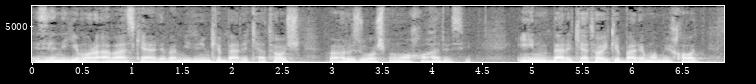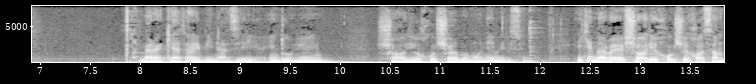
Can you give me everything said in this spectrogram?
زندگی ما رو عوض کرده و می‌دونیم که برکتاش و آرزوهاش به ما خواهد رسید. این برکت هایی که برای ما می‌خواد برکت های بی نظیریه. این دنیا این شادی و خوشی رو به ما نمیرسونه. یکی درباره شادی خوشی خواستم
